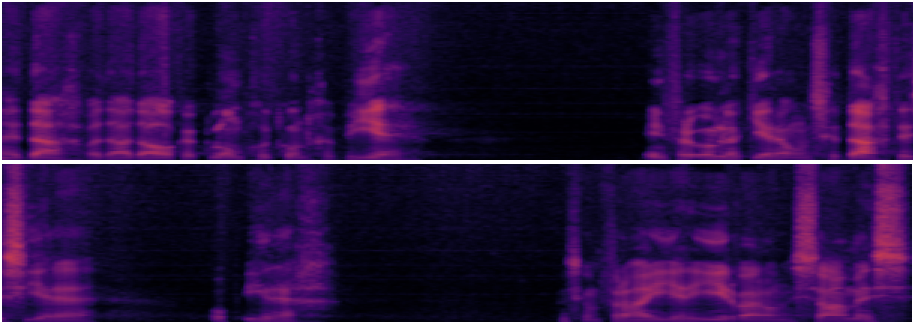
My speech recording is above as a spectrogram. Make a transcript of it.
in 'n dag wat daar dalk 'n klomp goed kon gebeur en vir oomblik Here ons gedagtes Here op U rig. Ons kom vra Here hier waar ons saam is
